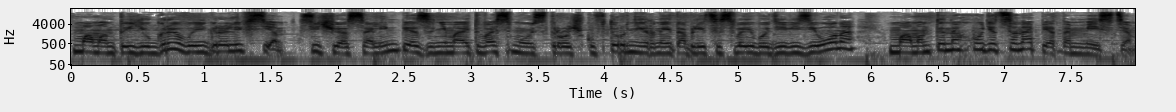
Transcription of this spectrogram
«Мамонты Югры» выиграли все. Сейчас «Олимпия» занимает восьмую строчку в турнирной таблице своего дивизиона. «Мамонты» находятся на пятом месте.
